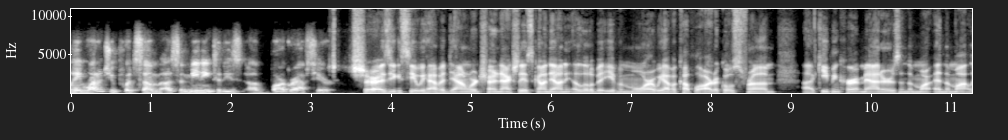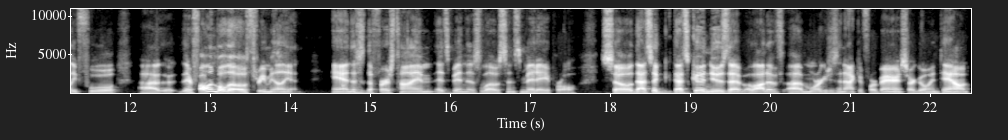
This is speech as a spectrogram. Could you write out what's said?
Lane, why don't you put some uh, some meaning to these uh, bar graphs here? Sure. As you can see, we have a downward trend. Actually, it's gone down a little bit even more. We have a couple articles from uh, Keeping Current Matters and the and the Motley Fool. Uh, they're falling below three million. And this is the first time it's been this low since mid-April. So that's a that's good news that a lot of uh, mortgages in active forbearance are going down.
